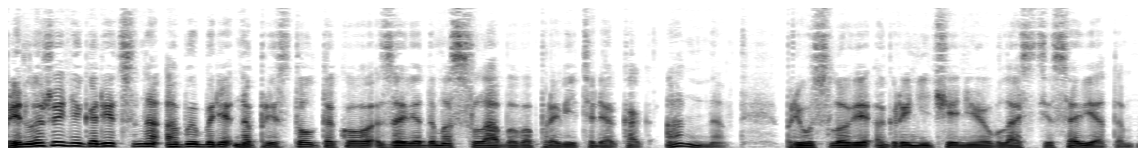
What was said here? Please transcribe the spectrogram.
Предложение Голицына о выборе на престол такого заведомо слабого правителя, как Анна, при условии ограничения власти Советом,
